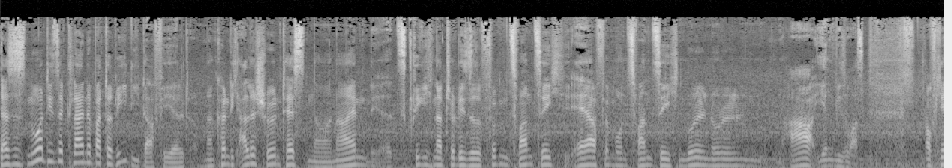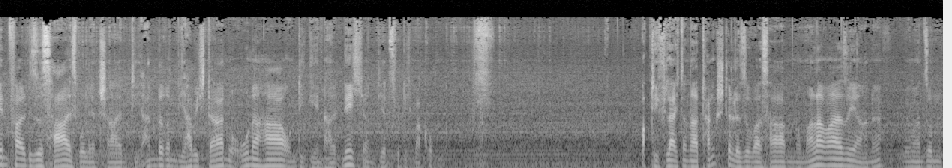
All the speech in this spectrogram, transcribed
das ist nur diese kleine Batterie, die da fehlt. Und dann könnte ich alles schön testen. Aber nein, jetzt kriege ich natürlich diese 25 R25 00H, irgendwie sowas. Auf jeden Fall, dieses H ist wohl entscheidend. Die anderen, die habe ich da nur ohne H und die gehen halt nicht. Und jetzt will ich mal gucken, ob die vielleicht an der Tankstelle sowas haben. Normalerweise ja, ne? Wenn man so einen,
